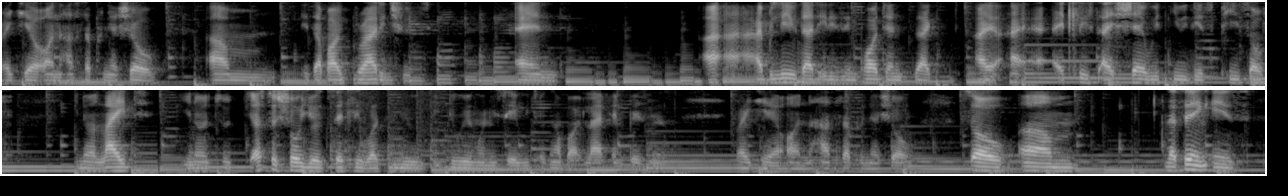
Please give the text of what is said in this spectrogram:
right here on Hustlerpreneur Show. Um, it's about gratitude, and I, I, believe that it is important that I, I, at least I share with you this piece of you know light you know to just to show you exactly what you'll be doing when we say we're talking about life and business right here on Hustlerpreneur Show. So um, the thing is,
